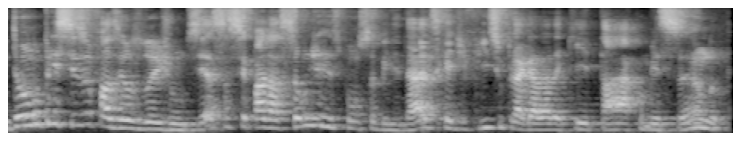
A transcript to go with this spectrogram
Então eu não preciso fazer os dois juntos. E essa separação de responsabilidades que é difícil para a galera que está começando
